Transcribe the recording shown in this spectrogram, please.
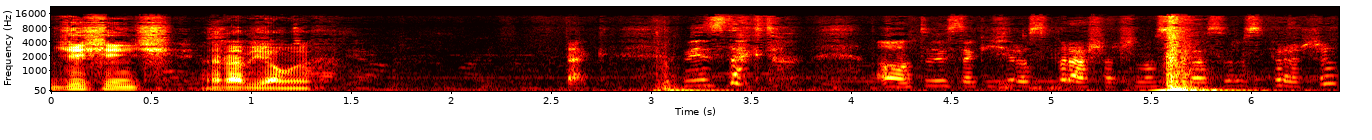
10 radiowych. Tak, więc tak to. O, tu jest jakiś rozpraszacz, nas teraz rozpraszył.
